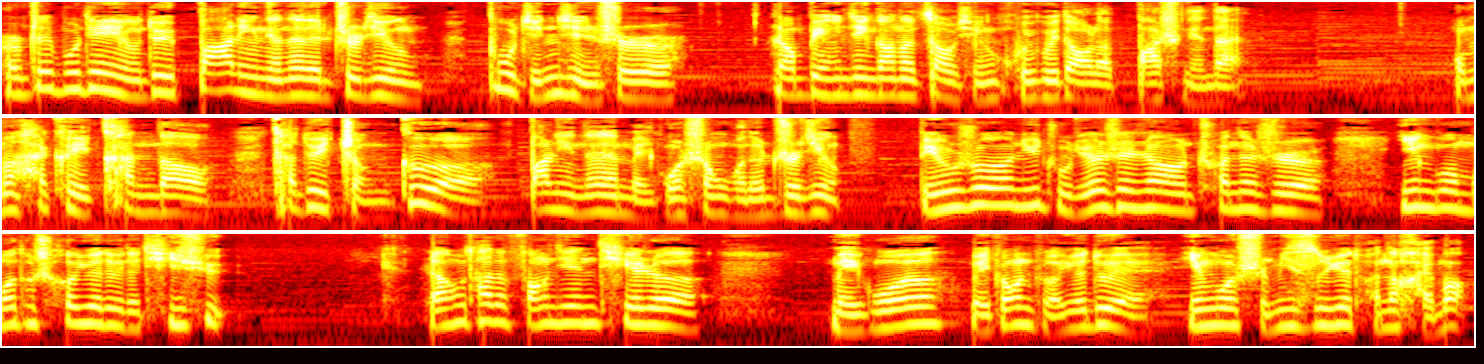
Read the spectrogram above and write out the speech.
而这部电影对八零年代的致敬，不仅仅是让变形金刚的造型回归到了八十年代。我们还可以看到他对整个八零年代美国生活的致敬，比如说女主角身上穿的是英国摩托车乐队的 T 恤，然后她的房间贴着美国伪装者乐队、英国史密斯乐团的海报，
